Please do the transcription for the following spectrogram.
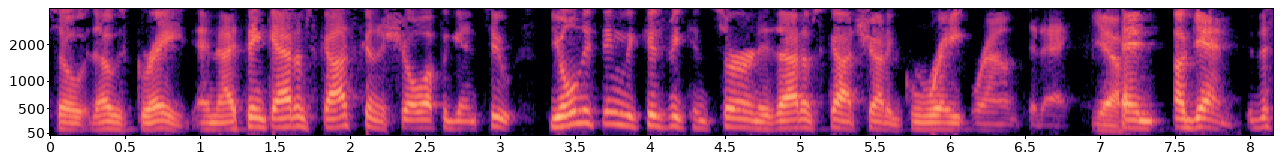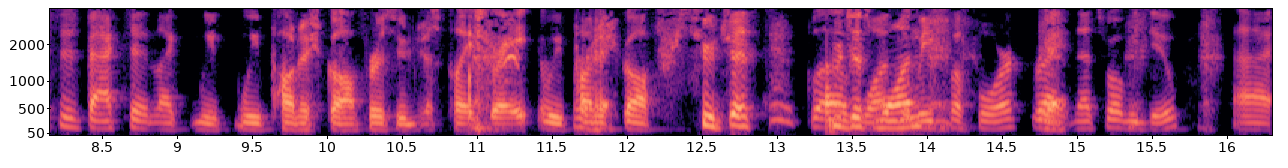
So that was great. And I think Adam Scott's going to show up again too. The only thing that gives me concern is Adam Scott shot a great round today. Yeah. And again, this is back to like we we punish golfers who just play great. We punish Right. golfers who just uh, Who just won, won. the week before. Right. Yeah. That's what we do. Uh,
